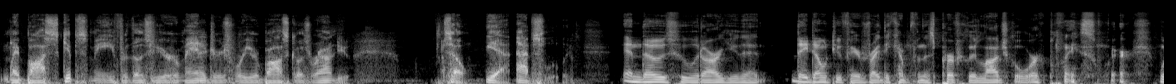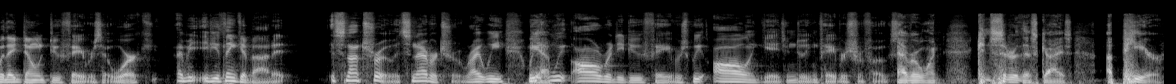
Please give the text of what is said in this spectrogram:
"My Boss Skips Me" for those of you who are managers, where your boss goes around you. So, yeah, absolutely. and those who would argue that they don't do favors right they come from this perfectly logical workplace where where they don't do favors at work i mean if you think about it it's not true it's never true right we we, Yeah. we already do favors we all engage in doing favors for folks Everyone, consider this, guys. A peer,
